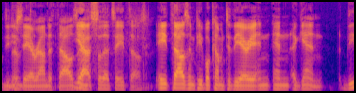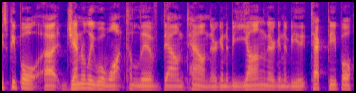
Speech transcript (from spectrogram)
did you say around a thousand? Yeah, so that's eight thousand. 8,000 people coming to the area. And, and again, these people uh, generally will want to live downtown. They're going to be young. They're going to be tech people.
